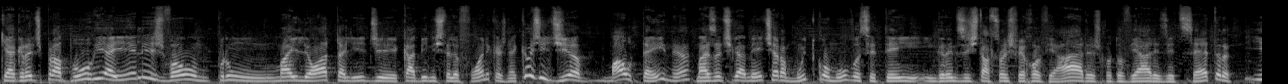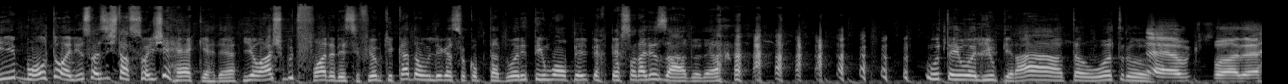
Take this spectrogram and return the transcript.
Que é grande pra burro, e aí eles vão pra um, uma ilhota ali de cabines telefônicas, né? Que hoje em dia mal tem, né? Mas antigamente era muito comum você ter em, em grandes estações ferroviárias, rodoviárias, etc. E montam ali suas estações de hacker, né? E eu acho muito foda desse filme que cada um liga seu computador e tem um wallpaper personalizado, né? Um tem o olhinho pirata, o outro. É, muito foda.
